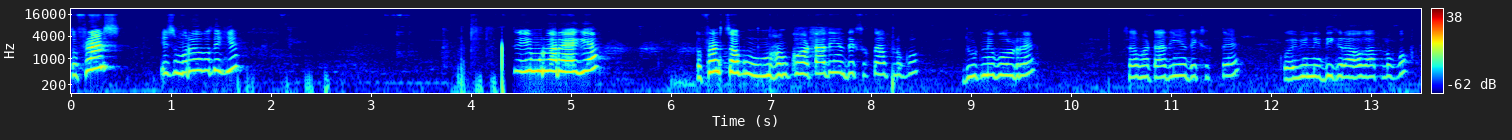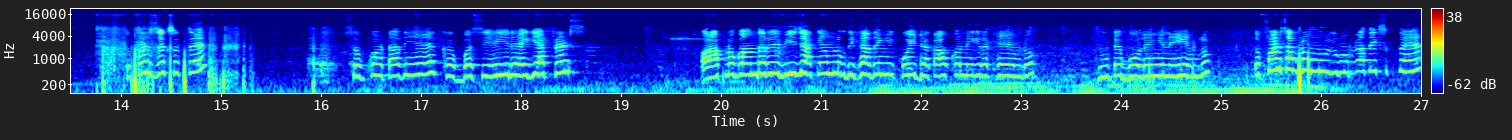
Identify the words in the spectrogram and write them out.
तो फ्रेंड्स इस मुर्गे को देखिए। तो ये मुर्गा रह गया। तो फ्रेंड्स सब हमको हटा दिए देख सकते हैं आप लोग को। झूठ नहीं बोल रहे हैं। सब हटा दिए देख सकते हैं। कोई भी नहीं दिख रहा होगा आप लोग को। तो फ्रेंड्स देख सकते हैं। सबको हटा दिए हैं बस यही रह गया फ्रेंड्स और आप लोग अंदर भी जाके हम लोग दिखा देंगे, कोई ढकाव करने के रखे हैं हम लोग। झूठे बोलेंगे नहीं हम लोग। तो फ्रेंड्स आप लोग मुर्गी मुर्गा देख सकते हैं।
